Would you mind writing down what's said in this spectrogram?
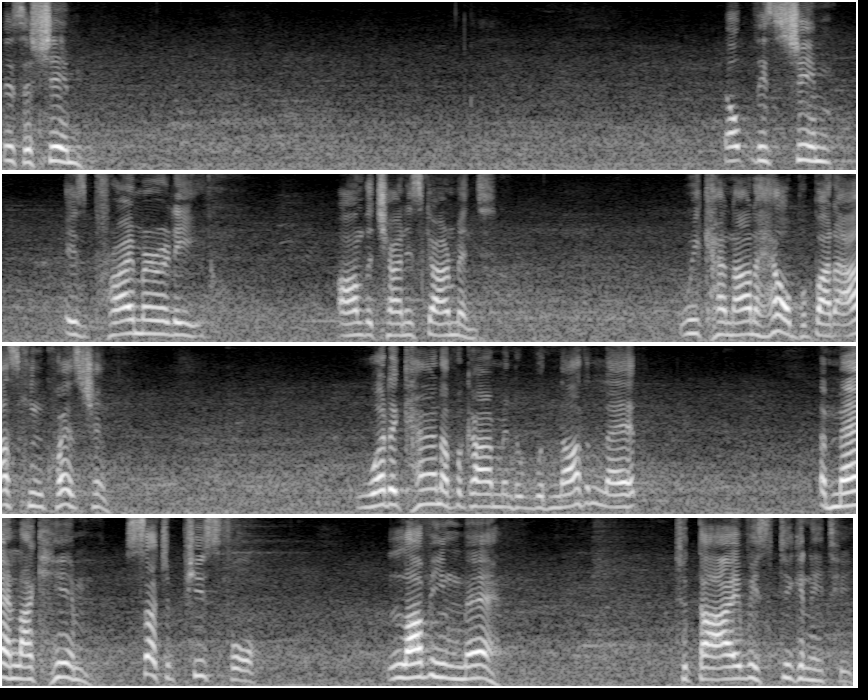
It's a shame. Oh, this shame is primarily on the Chinese government. We cannot help but asking question what kind of government would not let a man like him, such a peaceful, loving man, to die with dignity?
